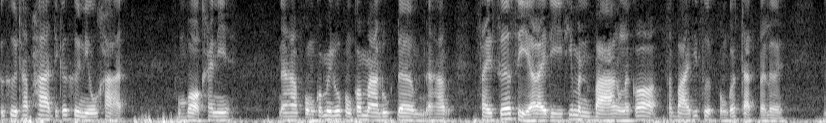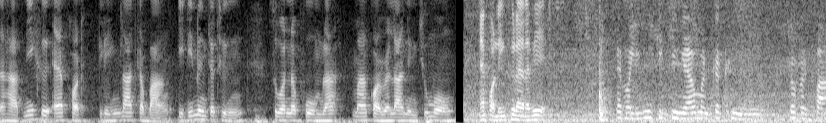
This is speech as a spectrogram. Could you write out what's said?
ก็คือถ้าพลาดนี่ก็คือนิ้วขาด ผมบอกแค่นี้นะครับ ผมก็ไม่รู้ผมก็มาลุกเดิมนะครับ ใส่เสื้อสีอะไรดีที่มันบางแล้วก็สบายที่สุดผมก็จัดไปเลย นะครับนี่คือ Airport Link ลาดกระบัง อีกนิดนึงจะถึงสุวรรณภูมิละมาก่อนเวลาหนึ่งชั่วโมงแอร์พอร์ตลิงคืออะไรนะพี่ไอพอลิงจริงๆแล้วมันก็คือรถไฟฟ้า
